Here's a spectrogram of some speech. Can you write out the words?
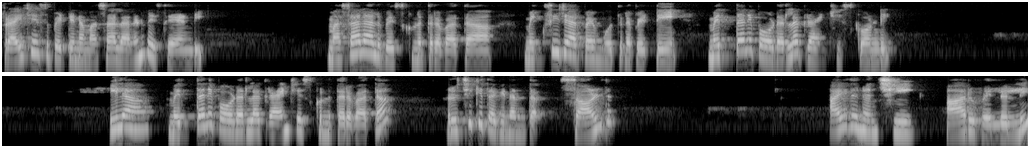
ఫ్రై చేసి పెట్టిన మసాలాలను వేసేయండి. మసాలాలు వేసుకున్న తర్వాత మిక్సీ జార్పై మూతన పెట్టి మెత్తని పౌడర్లా గ్రైండ్ చేసుకోండి. ఇలా మెత్తని పౌడర్లా గ్రైండ్ చేసుకున్న తర్వాత రుచికి తగినంత సాల్ట్ ఐదు నుంచి ఆరు వెల్లుల్లి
